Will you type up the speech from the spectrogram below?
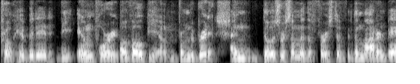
prohibited the import of opium from the British. And those were some of the first of the modern bans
